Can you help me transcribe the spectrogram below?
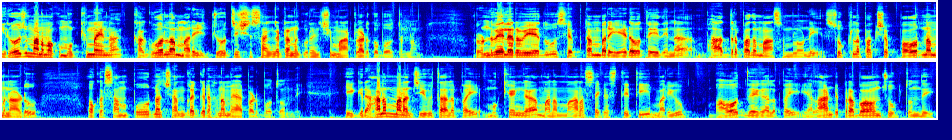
ఈరోజు మనం ఒక ముఖ్యమైన ఖగోళ మరియు జ్యోతిష సంఘటన గురించి మాట్లాడుకోబోతున్నాం. రెండు వేల ఇరవై ఐదు సెప్టెంబర్ ఏడవ తేదీన భాద్రపద మాసంలోని శుక్లపక్ష పౌర్ణమి నాడు ఒక సంపూర్ణ చంద్రగ్రహణం ఏర్పడబోతోంది. ఈ గ్రహణం మన జీవితాలపై ముఖ్యంగా మన మానసిక స్థితి మరియు భావోద్వేగాలపై ఎలాంటి ప్రభావం చూపుతుంది?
